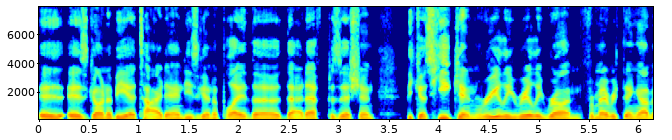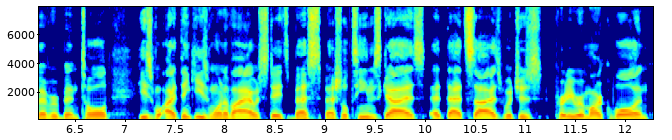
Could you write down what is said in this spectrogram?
is, is going to be a tight end. He's going to play the that F position because he can really really run from everything I've ever been told. He's I think he's one of Iowa State's best special teams guys at that size, which is pretty remarkable. And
